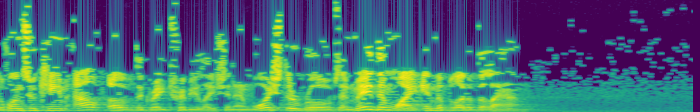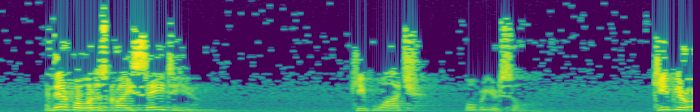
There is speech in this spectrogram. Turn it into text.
the ones who came out of the great tribulation and washed their robes and made them white in the blood of the Lamb. And therefore, what does Christ say to you? Keep watch over your soul. Keep your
